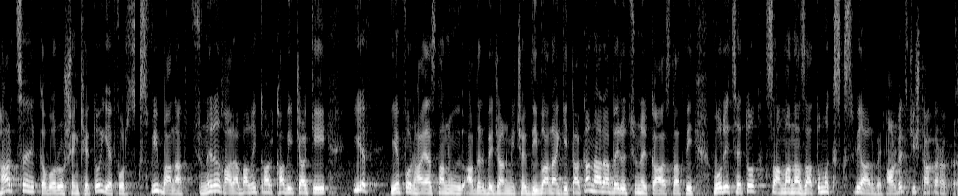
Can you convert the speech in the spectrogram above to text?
հարցը կորոշենք հետո, երբ որ սկսվի բանակցությունները Ղարաբաղի կարգավիճակի եւ երբ որ Հայաստանի ու Ադրբեջանի միջև դիվանագիտական հարաբերություններ կհաստատվի, որից հետո սահմանազատումը կսկսվի արվել։ Արվեց ճիշտ հակառակը։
